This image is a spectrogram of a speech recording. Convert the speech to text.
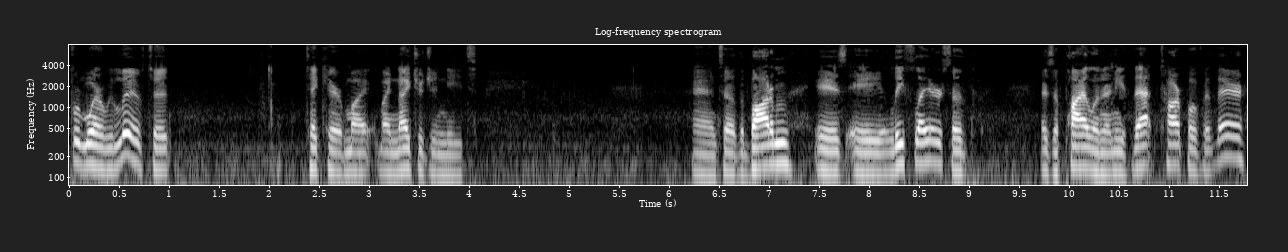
from where we live to take care of my, my nitrogen needs. And so the bottom is a leaf layer, so there's a pile underneath that tarp over there.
